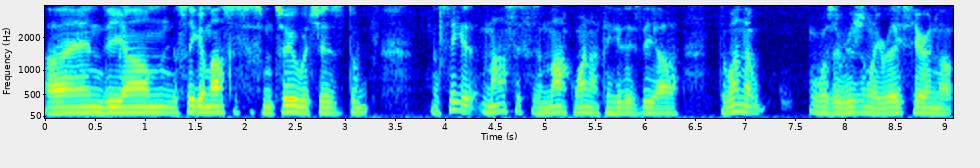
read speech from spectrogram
uh, and the um, the Sega Master System 2, which is the the Sega Master System Mark One. I, I think it is the uh, the one that was originally released here in the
